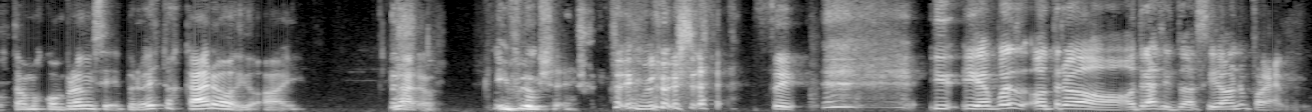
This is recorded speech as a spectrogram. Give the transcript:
estamos comprando y dice, pero esto es caro, digo, ay, claro, influye. influye, sí. Y, después otro, otra situación, porque,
